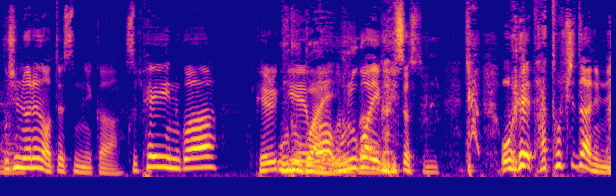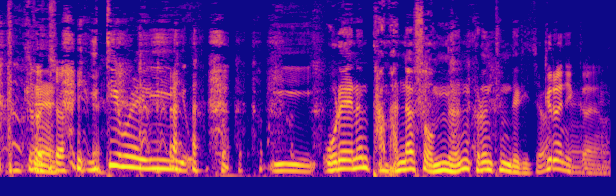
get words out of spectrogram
90년에는 어땠습니까? 스페인과 벨기에와 우루과이. 가 있었습니다. 올해 다 톱시드 아닙니까? 그렇죠. 네, 이 팀을 이, 이 올해는 다 만날 수 없는 그런 팀들이죠. 그러니까요. 네.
